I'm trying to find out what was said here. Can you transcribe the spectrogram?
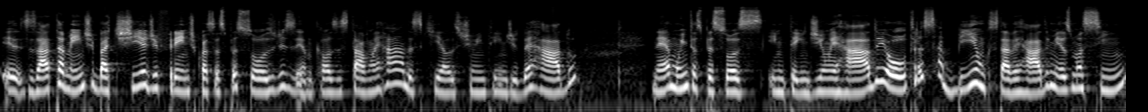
exatamente batia de frente com essas pessoas, dizendo que elas estavam erradas, que elas tinham entendido errado. Né? Muitas pessoas entendiam errado e outras sabiam que estava errado, e mesmo assim,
